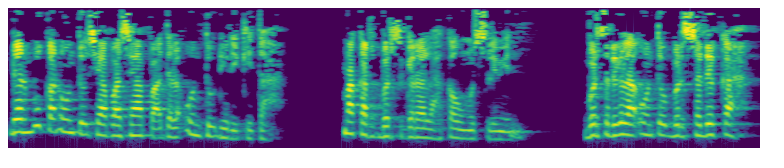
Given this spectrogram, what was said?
Dan bukan untuk siapa-siapa adalah untuk diri kita. Maka bersegeralah kaum muslimin. Bersedekahlah untuk bersedekah.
